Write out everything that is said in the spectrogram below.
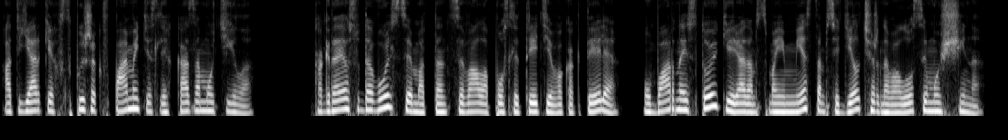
От ярких вспышек в памяти слегка замутило. Когда я с удовольствием оттанцевала после третьего коктейля, у барной стойки рядом с моим местом сидел черноволосый мужчина.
